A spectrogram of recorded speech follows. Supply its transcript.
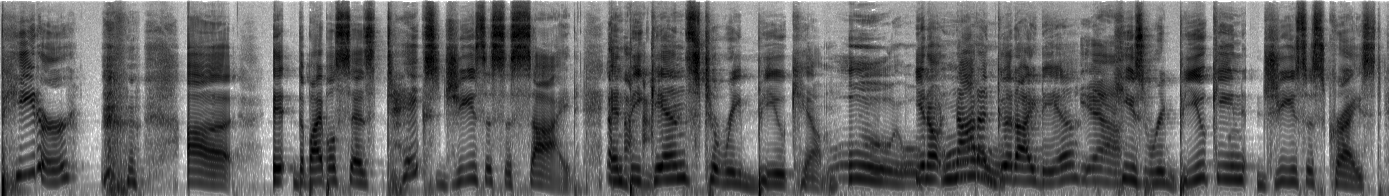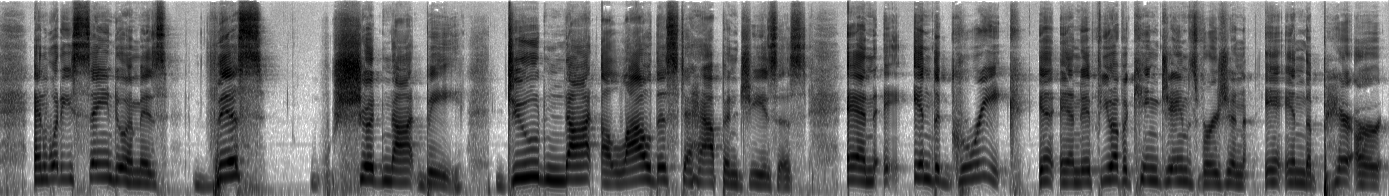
Peter, uh, it, the Bible says, takes Jesus aside and begins to rebuke him. Ooh, You know, not a good idea. Yeah. He's rebuking Jesus Christ. And what he's saying to him is, this should not be. Do not allow this to happen, Jesus. And in the Greek, and if you have a King James version, in the pair or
